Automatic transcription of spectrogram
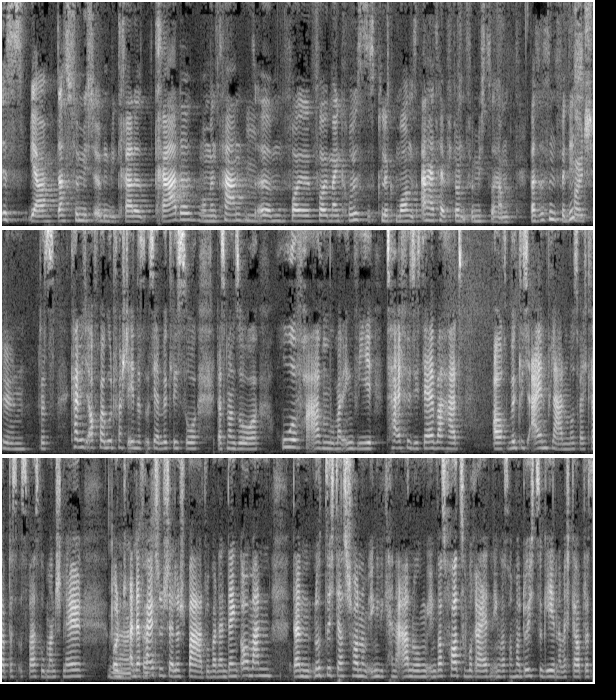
ist ja das für mich irgendwie gerade gerade momentan mhm. ähm, voll voll mein größtes Glück morgens anderthalb Stunden für mich zu haben. Was ist denn für dich? Voll schön. Das kann ich auch voll gut verstehen. Das ist ja wirklich so, dass man so Ruhephasen, wo man irgendwie Zeit für sich selber hat, auch wirklich einplanen muss, weil ich glaube, das ist was, wo man schnell und ja, an der falschen Stelle spart, wo man dann denkt, oh Mann, dann nutze ich das schon, um irgendwie, keine Ahnung, irgendwas vorzubereiten, irgendwas nochmal durchzugehen. Aber ich glaube, das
